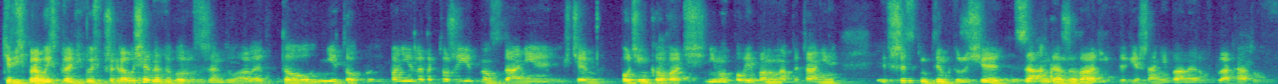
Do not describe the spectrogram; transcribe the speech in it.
kiedyś Prawo i Sprawiedliwość przegrało 7 wyborów z rzędu, ale to nie to. Panie redaktorze, jedno zdanie. Chciałem podziękować, nim odpowiem panu na pytanie, wszystkim tym, którzy się zaangażowali w wywieszanie banerów, plakatów,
